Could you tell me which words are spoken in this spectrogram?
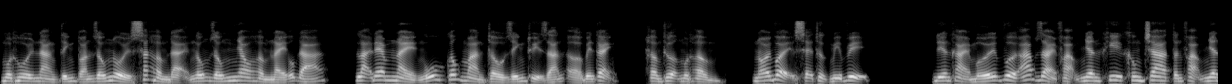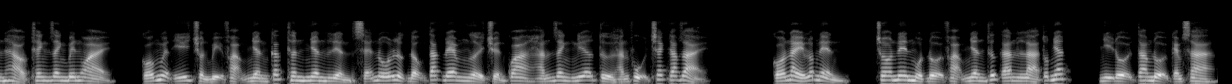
một hồi nàng tính toán giống nồi sắt hầm đại ngỗng giống nhau hầm này ốc đá, lại đem này ngũ cốc màn thầu dính thủy rán ở bên cạnh, hầm thượng một hầm, nói vậy sẽ thực mỹ vị. Điền Khải mới vừa áp giải phạm nhân khi không tra tấn phạm nhân hảo thanh danh bên ngoài, có nguyện ý chuẩn bị phạm nhân các thân nhân liền sẽ nỗ lực động tác đem người chuyển qua hắn danh nghĩa từ hắn phụ trách áp giải. Có này lót nền, cho nên một đội phạm nhân thức ăn là tốt nhất, nhị đội tam đội kém xa.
